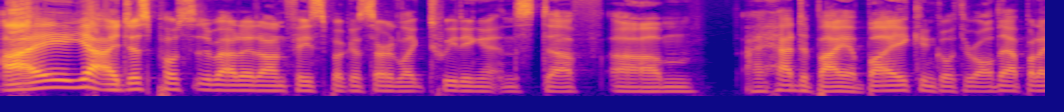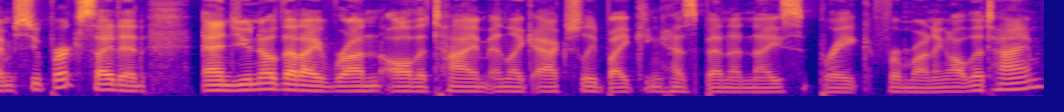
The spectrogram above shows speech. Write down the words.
I yeah, I just posted about it on Facebook. I started like tweeting it and stuff. Um I had to buy a bike and go through all that, but I'm super excited. And you know that I run all the time, and like actually, biking has been a nice break from running all the time.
